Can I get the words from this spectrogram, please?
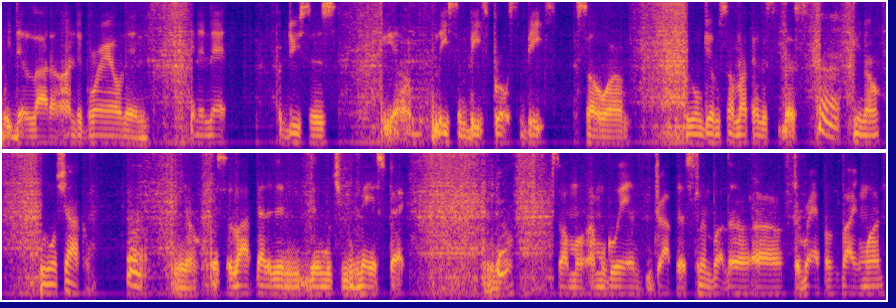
we did a lot of underground and internet producers. We um, leased some beats, brought some beats. So um, we're gonna give them something. I think that's, that's Huh. you know, we're gonna shock them. Huh. You know, it's a lot better than than what you may expect. You know, so I'm gonna, I'm gonna go ahead and drop the Slim Butler, uh, the rapper, volume one,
